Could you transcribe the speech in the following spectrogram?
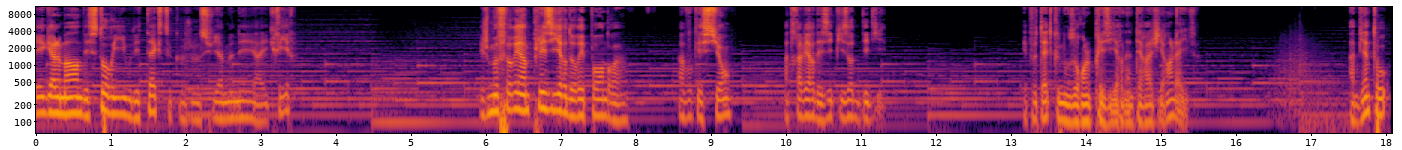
et également des stories ou des textes que je suis amené à écrire. Et je me ferai un plaisir de répondre à vos questions à travers des épisodes dédiés. Et peut-être que nous aurons le plaisir d'interagir en live. À bientôt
